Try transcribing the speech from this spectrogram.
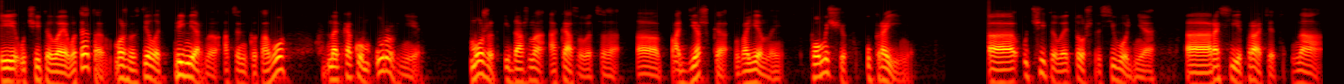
И учитывая вот это, можно сделать примерную оценку того, на каком уровне может и должна оказываться э, поддержка военной помощью Украине. Э, учитывая то, что сегодня э, Россия тратит на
